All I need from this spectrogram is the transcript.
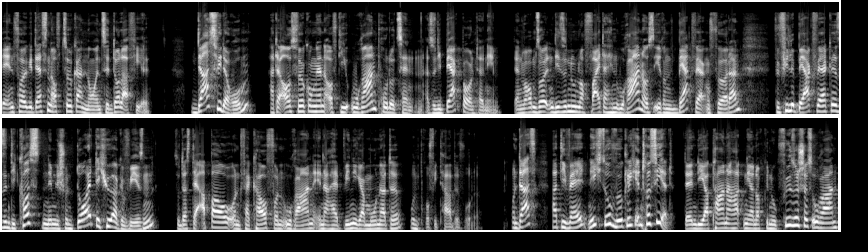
der infolgedessen auf ca. 19 Dollar fiel. Das wiederum hatte Auswirkungen auf die Uranproduzenten, also die Bergbauunternehmen. Denn warum sollten diese nun noch weiterhin Uran aus ihren Bergwerken fördern, für viele Bergwerke sind die Kosten nämlich schon deutlich höher gewesen, sodass der Abbau und Verkauf von Uran innerhalb weniger Monate unprofitabel wurde. Und das hat die Welt nicht so wirklich interessiert, denn die Japaner hatten ja noch genug physisches Uran,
